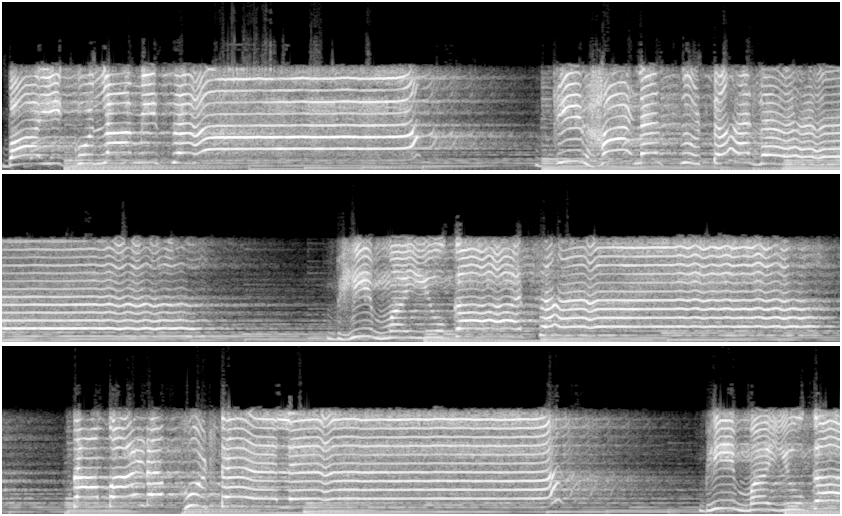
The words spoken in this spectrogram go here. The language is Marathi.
बाई गुलामीच गिरहाण सुटल. भीमयुगाचा तांबाड फुटल. भीमयुगा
